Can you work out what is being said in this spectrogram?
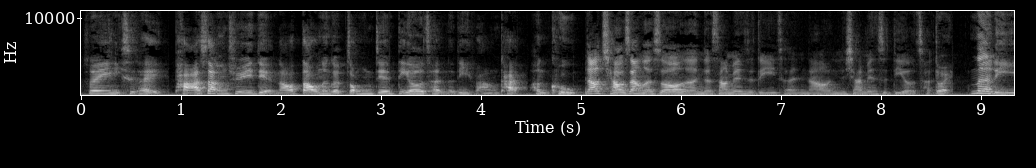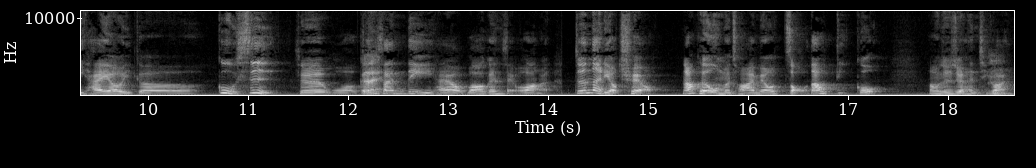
所以你是可以爬上去一点，然后到那个中间第二层的地方看，很酷。到桥上的时候呢，你的上面是第一层，然后你的下面是第二层。对，那里还有一个故事，就是我跟三弟还有不知道跟谁忘了，就是那里有 trail，然后可是我们从来没有走到底过，然后我就觉得很奇怪。嗯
